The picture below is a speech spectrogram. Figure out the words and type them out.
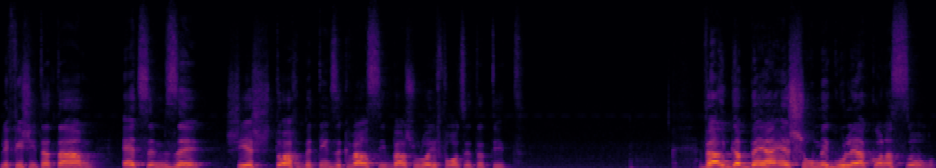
לפי שיטתם, עצם זה שיש תוח בטיט זה כבר סיבה שהוא לא יפרוץ את הטיט. ועל גבי האש שהוא מגולה הכל אסור.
